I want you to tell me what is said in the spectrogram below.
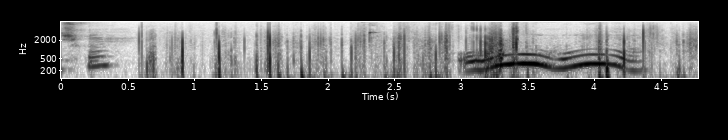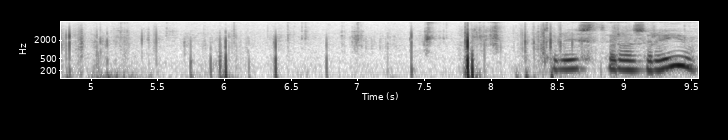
Фиолочка. Ого! 300 розрию.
